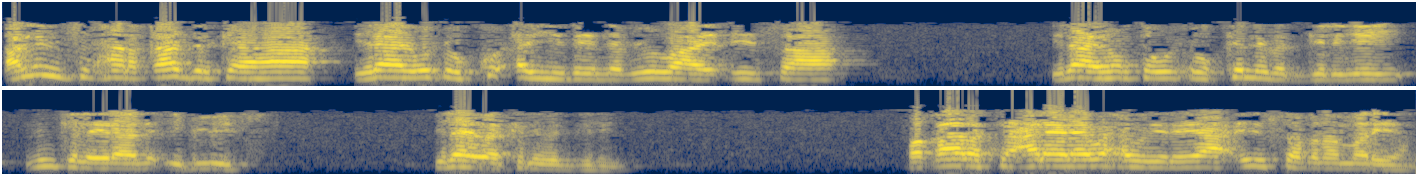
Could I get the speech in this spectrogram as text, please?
Allihii subxaana qaadirka ahaa ilaahay wuxuu ku ayiday nabiyullahi ciisa. Ilahay horta wuxuu ka nabadgeliyey ninka la yihahdo ibliis ilahay baa ka nabadgeliyey faqaala tacala ilahi waxa uu yihi ya ciisa bna maryam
